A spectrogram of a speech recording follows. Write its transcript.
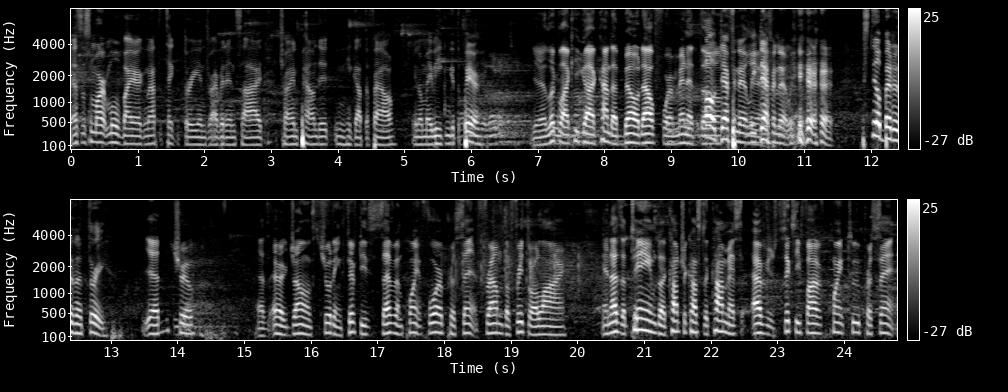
That's a smart move by Eric not to take the three and drive it inside, try and pound it, and he got the foul. You know, maybe he can get the pair. Yeah, it looked like he got kind of bailed out for a minute, though. Oh, definitely, Yeah. definitely. Still better than a three. Yeah, true. As Eric Jones shooting 57.4% from the free throw line. And as a team, the Contra Costa Comets average 65.2%,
